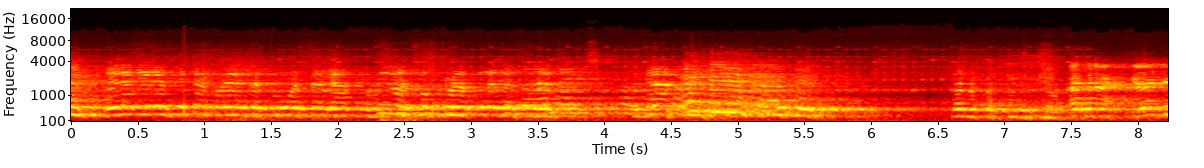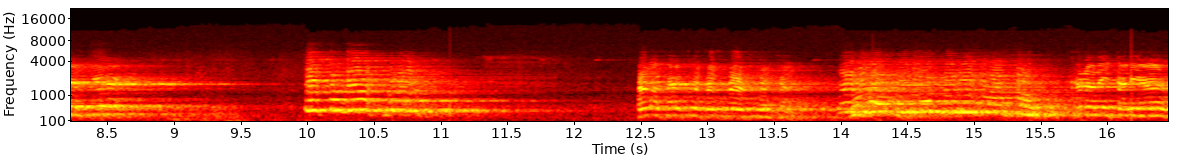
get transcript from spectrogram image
Tényleg érezzétek a helyzet komolyságát, a villany sok következetes a gáz... Azok a pozíciók. Katonák, jelentés kérek! Itt a gázban! Fel a feltöltött bőrfőket! Különíteni el!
